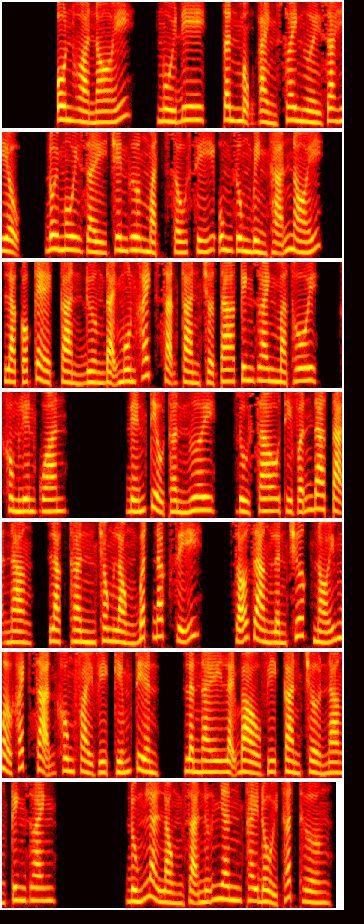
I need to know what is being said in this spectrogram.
Ôn hòa nói, ngồi đi, tân mộng ảnh xoay người ra hiệu, đôi môi dày trên gương mặt xấu xí ung dung bình thản nói, là có kẻ cản đường đại môn khách sạn cản trở ta kinh doanh mà thôi, không liên quan. Đến tiểu thần ngươi, dù sao thì vẫn đa tạ nàng, lạc thần trong lòng bất đắc dĩ. Rõ ràng lần trước nói mở khách sạn không phải vì kiếm tiền, lần này lại bảo vì cản trở nàng kinh doanh. Đúng là lòng dạ nữ nhân thay đổi thất thường.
